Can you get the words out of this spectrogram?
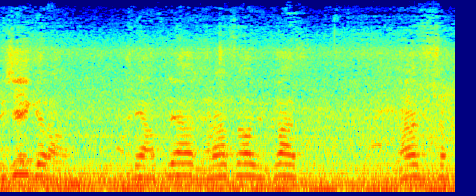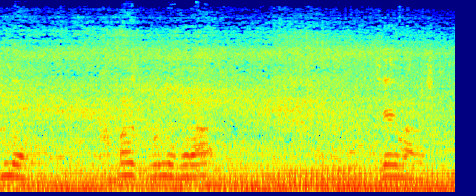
विजय करा. आणि आपल्या घराचा विकास घराचं स्वप्न आपण पूर्ण करा. जय महाराष्ट्र.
